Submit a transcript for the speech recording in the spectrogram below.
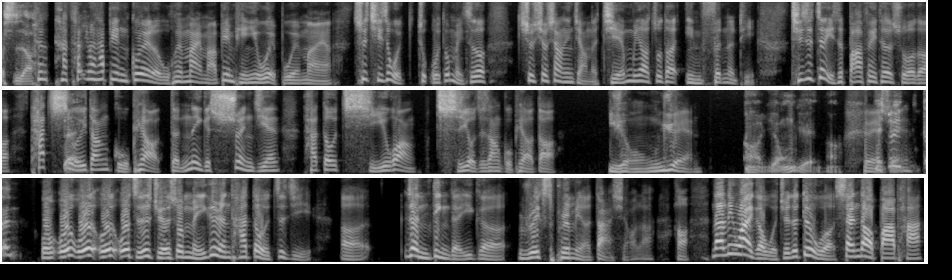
是啊，它它它，因为它变贵了，我会卖吗？变便宜我也不会卖啊。所以其实我就我都每次都就就像你讲的，节目要做到 infinity。其实这也是巴菲特说的哦，他持有一张股票的那个瞬间，他都期望持有这张股票到永远哦，永远哦。对，所以但我我我我我只是觉得说，每一个人他都有自己呃。认定的一个 risk premium 大小啦。好，那另外一个，我觉得对我三到八趴，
